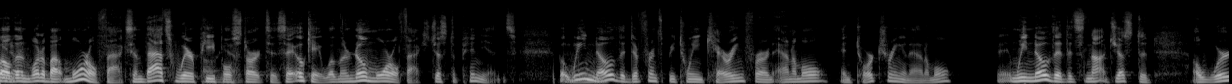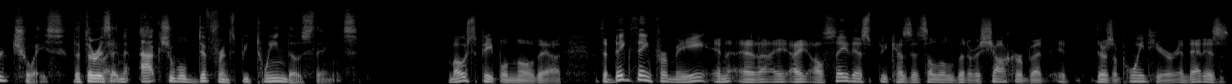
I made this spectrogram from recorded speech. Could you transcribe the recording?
Well, then what about moral facts? And that's where oh, people start to say, okay, well, there are no moral facts, just opinions. But we mm-hmm. know the difference between caring for an animal and torturing an animal. And we know that it's not just a, a word choice, that there is an actual difference between those things. Most people know that. But the big thing for me, and, and I, I, I'll say this because it's a little bit of a shocker, but it, there's a point here, and that is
